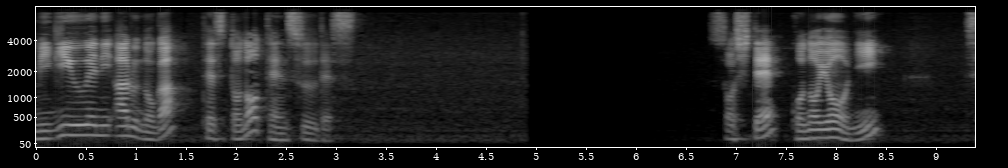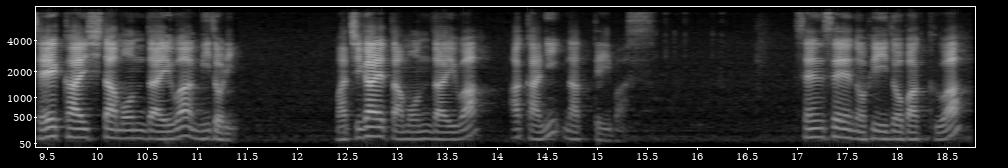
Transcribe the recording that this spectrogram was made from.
右上にあるのがテストの点数です。そしてこのように正解した問題は緑、間違えた問題は赤になっています。先生のフィードバックは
